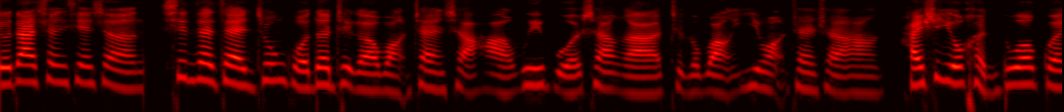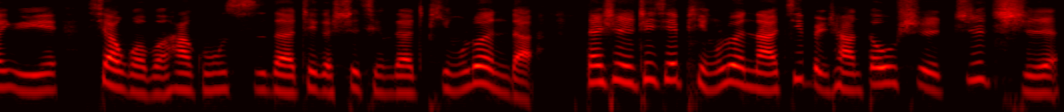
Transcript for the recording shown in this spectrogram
刘大胜先生，现在在中国的这个网站上，哈，微博上啊，这个网易网站上，还是有很多关于效果文化公司的这个事情的评论的。但是这些评论呢，基本上都是支持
